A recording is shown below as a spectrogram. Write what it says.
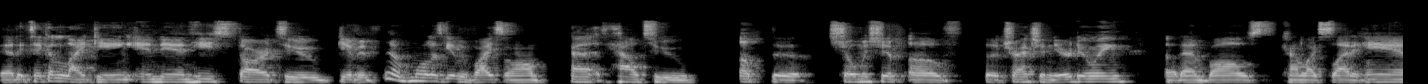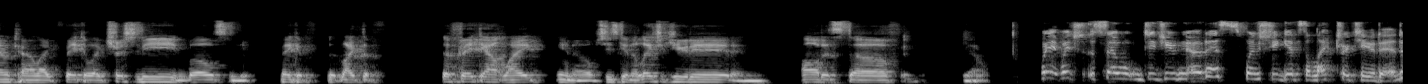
and they take a liking, and then he start to give it, you know, more or less give advice on how to up the showmanship of the attraction they're doing. Uh, that involves kind of like sleight of hand, kind of like fake electricity, involves and make it like the the fake out like you know she's getting electrocuted and all this stuff, and you know Wait, which so did you notice when she gets electrocuted?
